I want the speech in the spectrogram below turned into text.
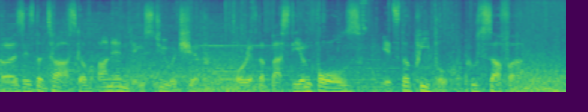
Hers is the task of unending stewardship. For if the Bastion falls, it's the people who suffer.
